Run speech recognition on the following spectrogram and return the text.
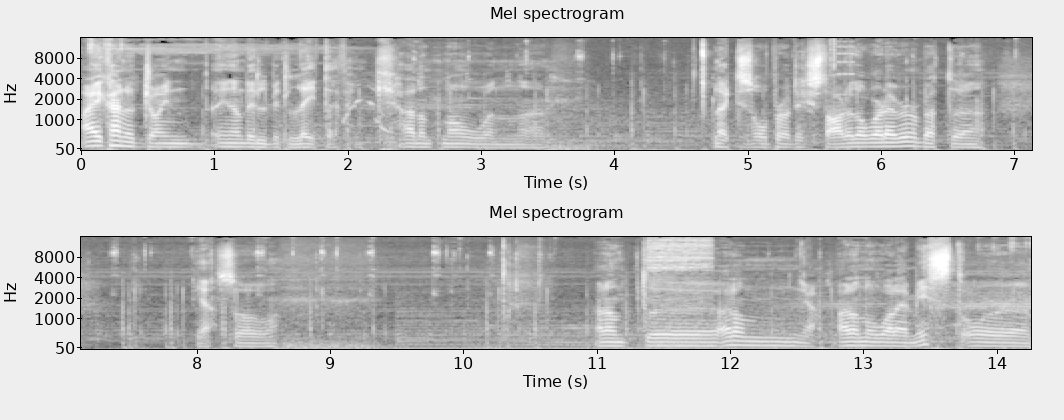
I kind of joined in a little bit late. I think I don't know when uh, like this whole project started or whatever, but uh, yeah. So I don't uh, I don't yeah I don't know what I missed or uh,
